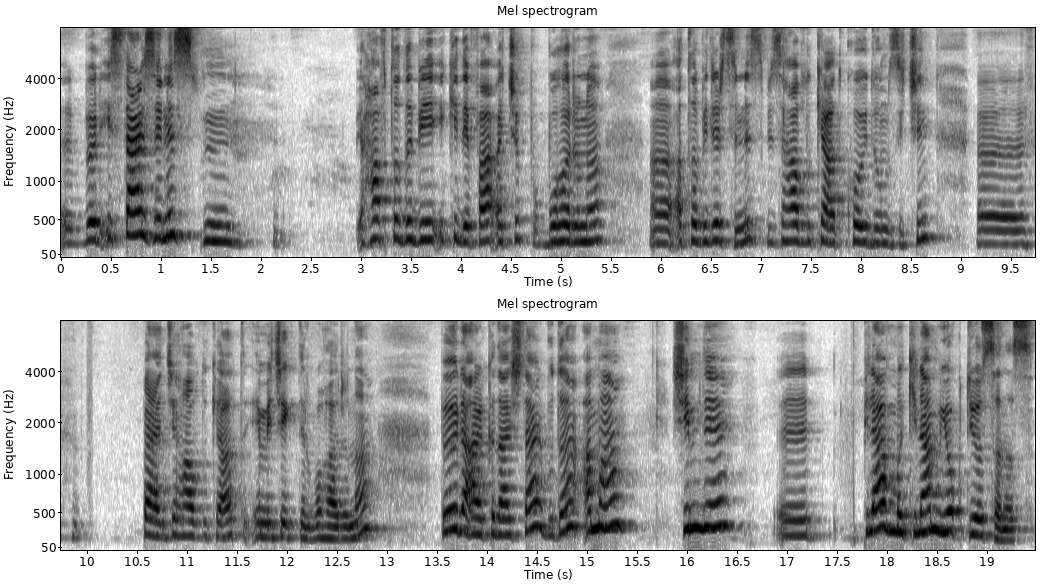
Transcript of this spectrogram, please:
e, böyle isterseniz m, haftada bir iki defa açıp buharını e, atabilirsiniz. Biz havlu kağıt koyduğumuz için e, bence havlu kağıt emecektir buharını. Böyle arkadaşlar bu da ama şimdi pilav makinem yok diyorsanız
